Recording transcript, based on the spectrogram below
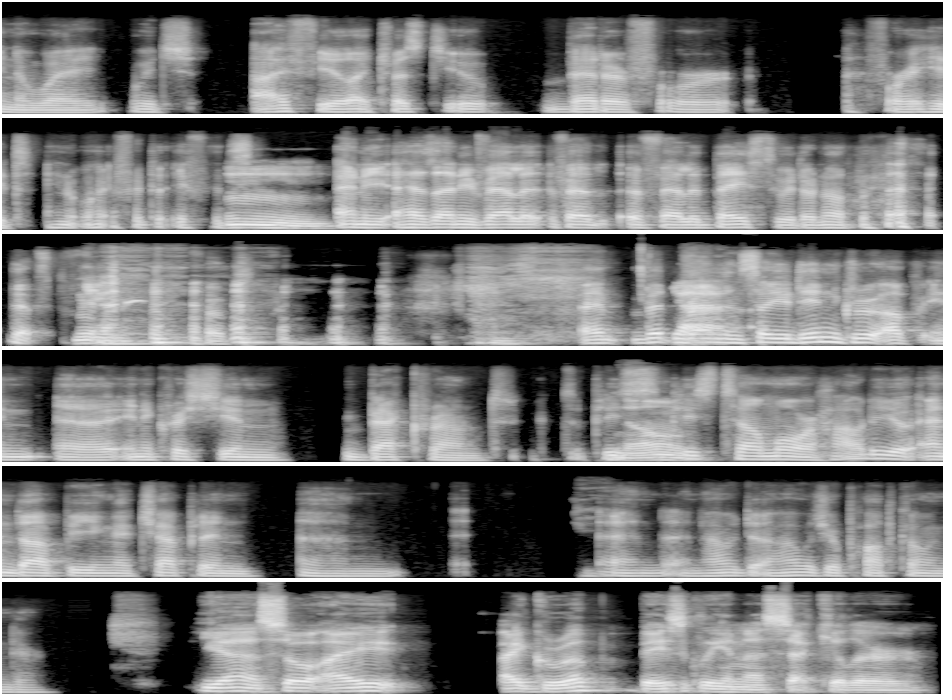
in a way, which I feel I trust you better for for it you know if it if it's mm. any has any valid a valid base to it or not that's yeah. um, but yeah. Brandon so you didn't grow up in uh, in a Christian background please no. please tell more how do you end up being a chaplain um, and and how do, how was your path going there yeah so I I grew up basically in a secular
